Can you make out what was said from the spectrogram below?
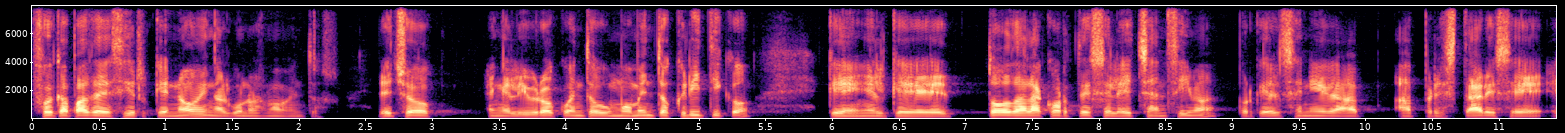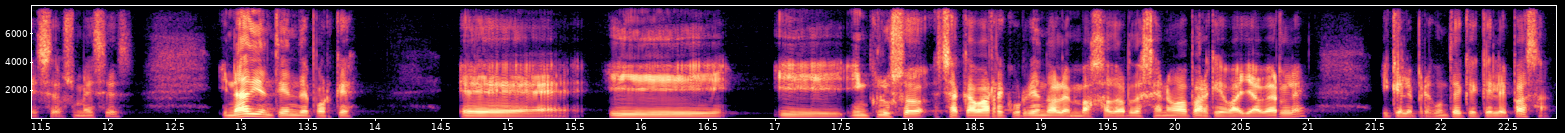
fue capaz de decir que no en algunos momentos. De hecho, en el libro cuento un momento crítico que en el que toda la corte se le echa encima porque él se niega a, prestar esos meses y nadie entiende por qué. Eh, y, incluso se acaba recurriendo al embajador de Génova para que vaya a verle y que le pregunte qué le pasa.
